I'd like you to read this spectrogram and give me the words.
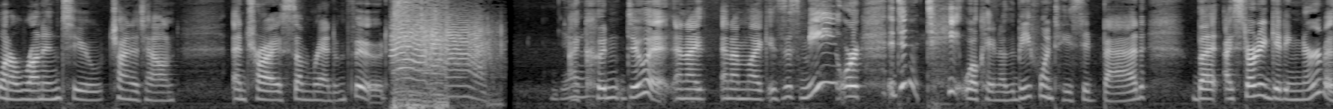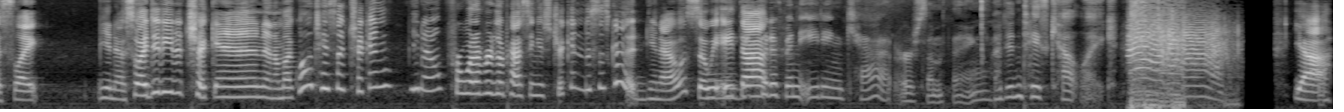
want to run into Chinatown and try some random food. Yeah. I couldn't do it, and I and I'm like, is this me or it didn't taste? Well, okay, no, the beef one tasted bad, but I started getting nervous, like, you know. So I did eat a chicken, and I'm like, well, it tastes like chicken, you know, for whatever they're passing as chicken. This is good, you know. So we ate You that. could have been eating cat or something. I didn't taste cat like. Yeah,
